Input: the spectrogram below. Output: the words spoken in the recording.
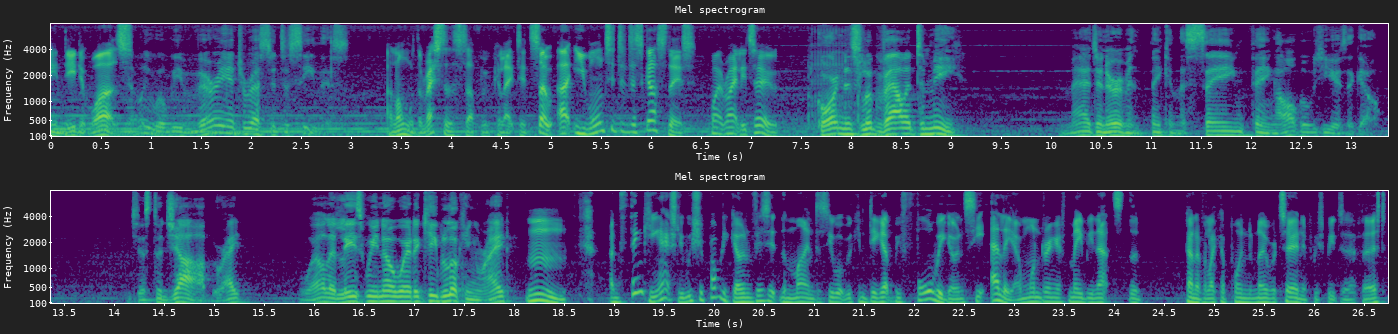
Indeed it was. We will be very interested to see this. Along with the rest of the stuff we've collected. So, uh, you wanted to discuss this. Quite rightly too. Coordinates look valid to me. Imagine Ervin thinking the same thing all those years ago. Just a job, right? Well, at least we know where to keep looking, right? Hmm. I'm thinking, actually, we should probably go and visit the mine to see what we can dig up before we go and see Ellie. I'm wondering if maybe that's the kind of like a point of no return if we speak to her first.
